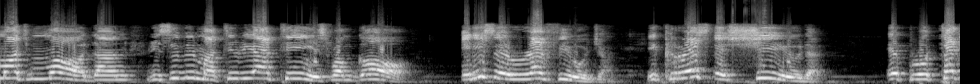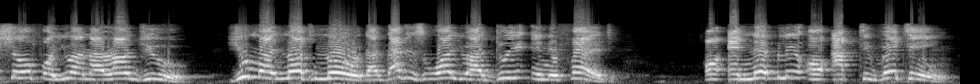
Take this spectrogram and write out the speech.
much more than receiving material things from God. It is a refuge. It creates a shield, a protection for you and around you. You might not know that that is what you are doing in effect, or enabling or activating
